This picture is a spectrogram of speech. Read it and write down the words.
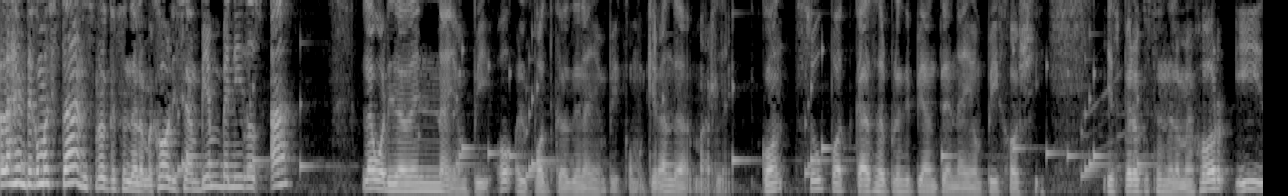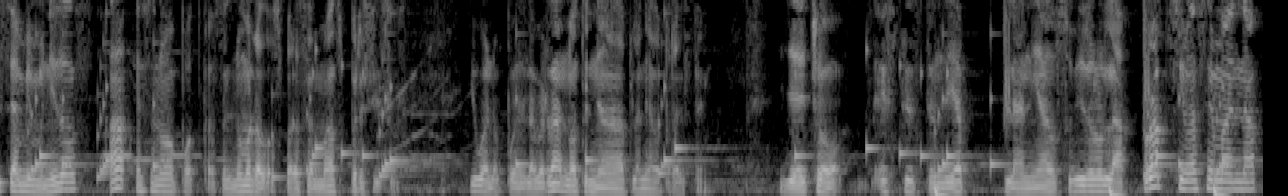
Hola gente, ¿cómo están? Espero que estén de lo mejor y sean bienvenidos a La Guarida de P o el podcast de P, como quieran llamarle, con su podcast El Principiante P Hoshi. Y espero que estén de lo mejor y sean bienvenidos a ese nuevo podcast, el número 2, para ser más precisos. Y bueno, pues la verdad no tenía nada planeado para este. De hecho, este tendría planeado subirlo la próxima semana,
